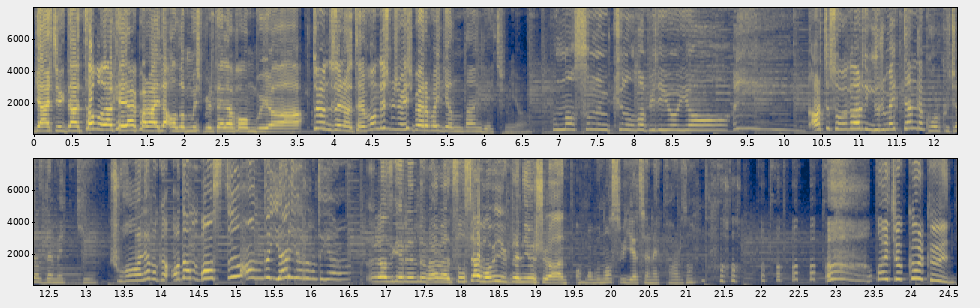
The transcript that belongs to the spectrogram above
Gerçekten tam olarak helal parayla alınmış bir telefon bu ya. Tren üzerine telefon düşmüş ve hiçbir araba yanından geçmiyor. Bu nasıl mümkün olabiliyor ya? Artık sokaklarda yürümekten de korkacağız demek ki. Şu hale bakın adam bastığı anda yer yarıldı ya. Biraz gerildim evet sosyal mobil yükleniyor şu an. Ama bu nasıl bir yetenek pardon. Ay çok korkunç.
